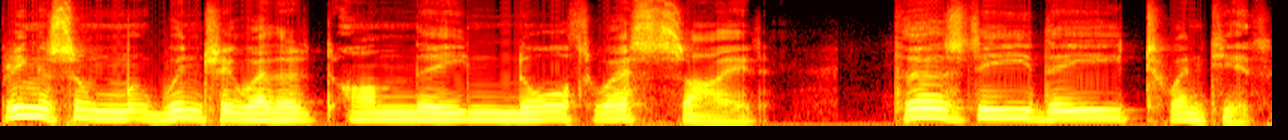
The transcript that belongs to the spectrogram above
bringing some wintry weather on the northwest side. Thursday the 20th.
